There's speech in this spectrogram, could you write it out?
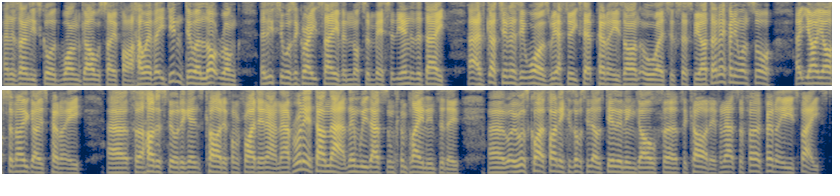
and has only scored one goal so far. However, he didn't do a lot wrong. At least it was a great save and not a miss. At the end of the day, as gutting as it was, we have to accept penalties aren't always successful. I don't know if anyone saw uh, Yaya Sanogo's penalty uh, for Huddersfield against Cardiff on Friday night. Now, if Ronnie had done that, then we'd have some complaining to do. Um, it was quite funny because obviously that was Dillon in goal for, for Cardiff, and that's the third penalty he's faced.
